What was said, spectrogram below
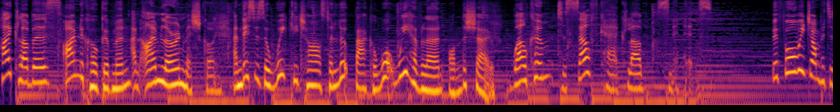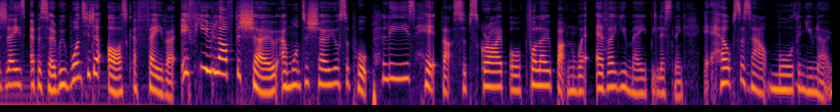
Hi, clubbers. I'm Nicole Goodman. And I'm Lauren Mishcon. And this is a weekly chance to look back at what we have learned on the show. Welcome to Self Care Club Snippets. Before we jump into today's episode, we wanted to ask a favour. If you love the show and want to show your support, please hit that subscribe or follow button wherever you may be listening. It helps us out more than you know.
